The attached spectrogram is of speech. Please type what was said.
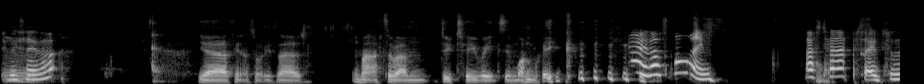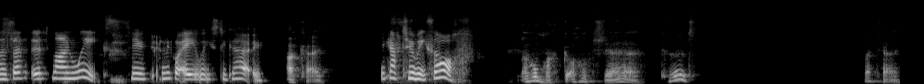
Did we say Mm. that? Yeah, I think that's what you said. I might have to um do two weeks in one week. No, that's fine. That's 10 episodes and there's it's nine weeks. So you've only got eight weeks to go. You okay. can have two weeks off. Oh my gosh, yeah, good. Okay.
